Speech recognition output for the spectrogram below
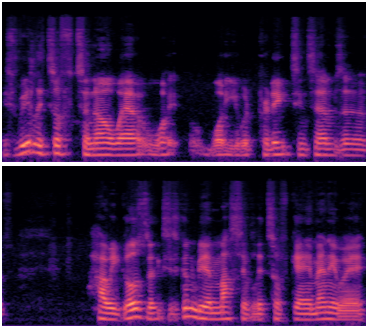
it's really tough to know where what what you would predict in terms of how he goes because it's going to be a massively tough game anyway.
